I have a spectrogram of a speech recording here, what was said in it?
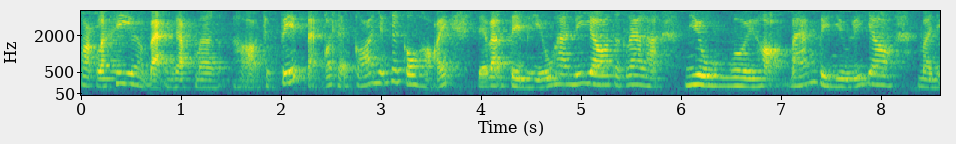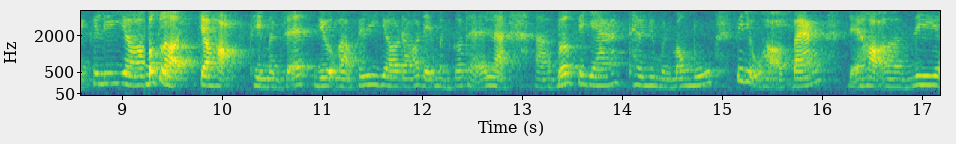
hoặc là khi mà bạn gặp mà họ trực tiếp, bạn có thể có những cái câu hỏi để bạn tìm hiểu, ha? Lý do thực ra là nhiều người họ bán vì nhiều lý do, mà những cái lý do bất lợi cho họ thì mình sẽ dựa vào cái lý do đó để mình có thể là à, bớt cái giá theo như mình mong muốn. Ví dụ họ bán để họ ờ, đi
